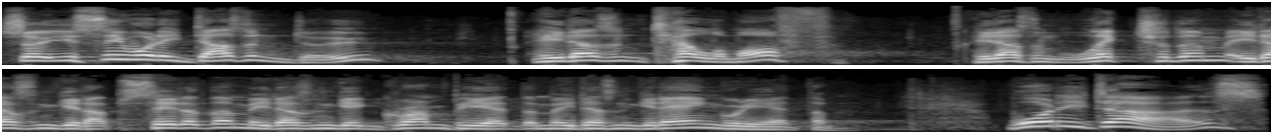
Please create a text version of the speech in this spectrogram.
So you see what he doesn't do? He doesn't tell them off. He doesn't lecture them. He doesn't get upset at them. He doesn't get grumpy at them. He doesn't get angry at them. What he does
